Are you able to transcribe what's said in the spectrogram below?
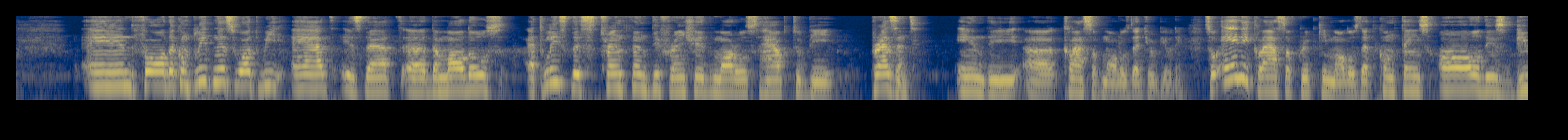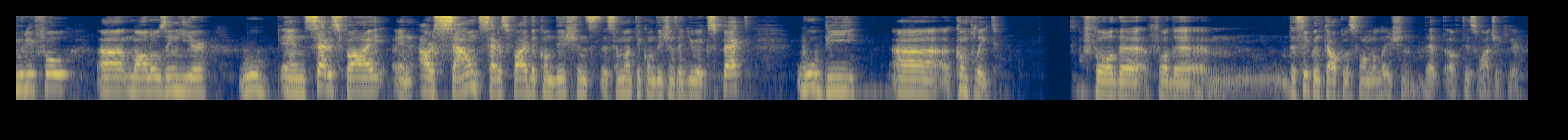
And for the completeness, what we add is that uh, the models, at least the strengthened differentiated models have to be present in the uh, class of models that you're building. So any class of Kripke models that contains all these beautiful uh, models in here will and satisfy and are sound, satisfy the conditions, the semantic conditions that you expect will be uh, complete for the for the um, the sequent calculus formulation that of this logic here.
